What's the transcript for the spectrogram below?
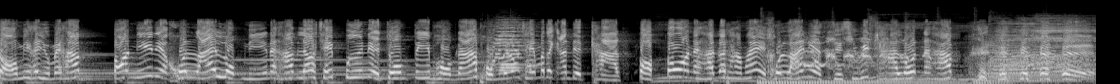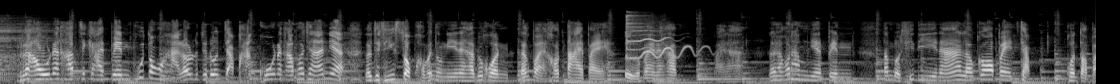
คนหนึ่งเรียกว่าสองมีใครอยู่ไหมครับ ตอนนี้เนี่ยคนร้ายหลบหนีนะครับ แล้วใช้ปืนเนี่ยโจมตีผมนะ ผมเลยต้องใช้มาตรการเด็ดขาดตอบโต้นะครับ แล้วทำให้คนร้ายเนี่ยเสียชีวิตคารถนะครับ เรานะครับจะกลายเป็นผู้ต้องหาแล้วเราจะโดนจับขังคุกนะครับ เพราะฉะนั้นเนี่ยเราจะทิ้งศพเขาไว้ตรงนี้นะครับ ทุกคนแล้วปล่อยให้เขาตายไปเออไปนะครับ ไปนะแล้วเราก็ทำเนียนเป็นตำรวจที่ดีนะ แล้วก็ไปจับคนต่อไป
